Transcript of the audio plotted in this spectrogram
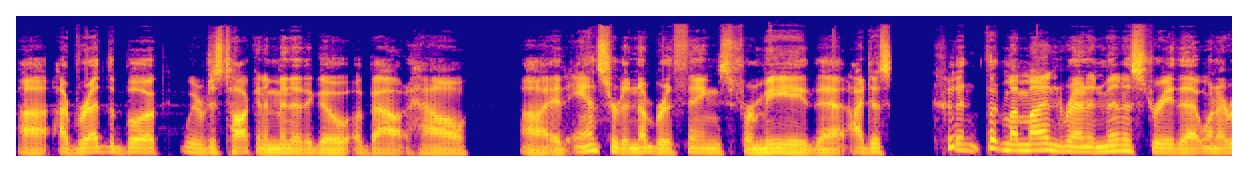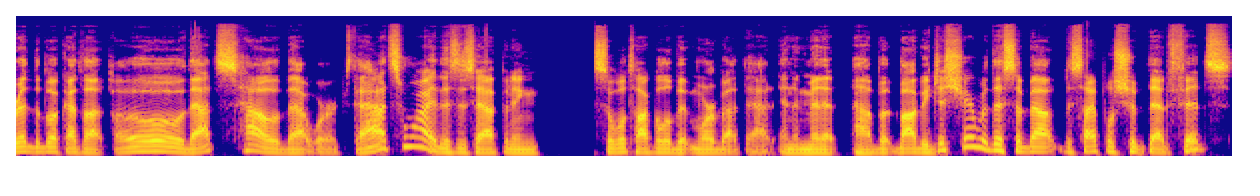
Uh, I've read the book. We were just talking a minute ago about how uh, it answered a number of things for me that I just couldn't put my mind around in ministry that when I read the book, I thought, oh, that's how that works. That's why this is happening. So we'll talk a little bit more about that in a minute. Uh, but Bobby, just share with us about discipleship that fits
